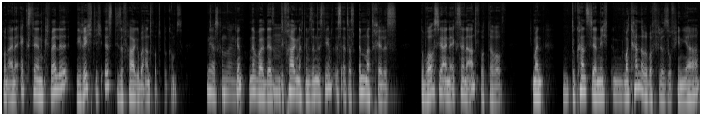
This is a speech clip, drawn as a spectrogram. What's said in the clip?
von einer externen Quelle, die richtig ist, diese Frage beantwortet bekommst. Ja, das kann sein. Gen- Ne, weil der, Mhm. die Frage nach dem Sinn des Lebens ist etwas Immaterielles. Du brauchst ja eine externe Antwort darauf. Ich meine, du kannst ja nicht, man kann darüber philosophieren, ja,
